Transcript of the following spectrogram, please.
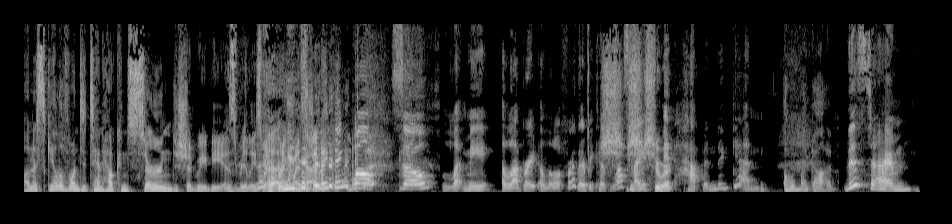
on a scale of one to ten, how concerned should we be? Is really sort of my question. I think. Well, so let me elaborate a little further because last night sure. it happened again. Oh my god. This time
